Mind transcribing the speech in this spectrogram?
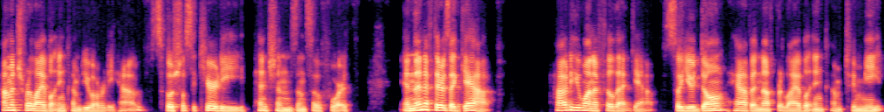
How much reliable income do you already have? Social security, pensions, and so forth. And then if there's a gap, how do you want to fill that gap so you don't have enough reliable income to meet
